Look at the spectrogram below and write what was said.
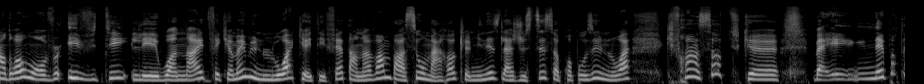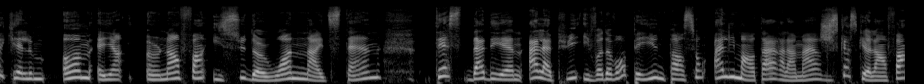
endroits où on veut éviter les one night. Fait qu'il y a même une loi qui a été faite en novembre passé au Maroc. Le ministre de la Justice a proposé une loi qui fera en sorte que ben, n'importe quel homme ayant un enfant issu d'un one night stand. Test d'ADN à l'appui, il va devoir payer une pension alimentaire à la mère jusqu'à ce que l'enfant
